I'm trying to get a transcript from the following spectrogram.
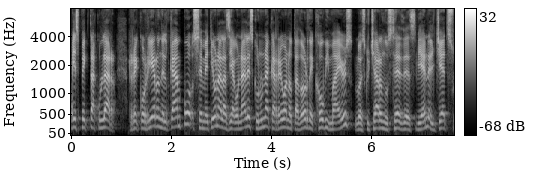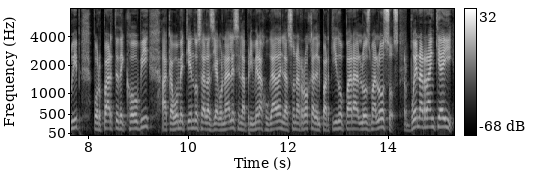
espectacular. Recorrieron el campo, se metieron a las diagonales con un acarreo anotador de Kobe Myers. Lo escucharon ustedes bien, el jet sweep por parte de Kobe. Acabó metiéndose a las diagonales en la primera jugada en la zona roja del partido para los malosos. Buen arranque ahí,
